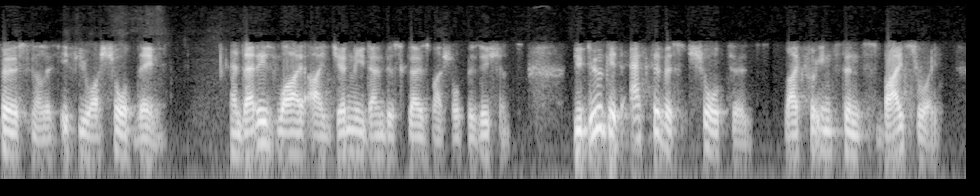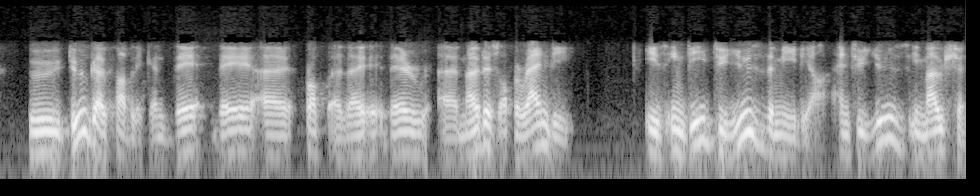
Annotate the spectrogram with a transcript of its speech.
personal, as if you are short them. And that is why I generally don't disclose my short positions. You do get activist shorters, like for instance Viceroy, who do go public, and their their uh, prop, uh, their, their uh, modus operandi is indeed to use the media and to use emotion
